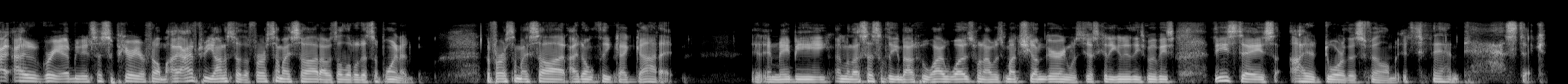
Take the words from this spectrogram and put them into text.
I, I agree. I mean, it's a superior film. I, I have to be honest though. The first time I saw it, I was a little disappointed. The first time I saw it, I don't think I got it. And, and maybe I don't know. That says something about who I was when I was much younger and was just getting into these movies. These days, I adore this film. It's fantastic,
